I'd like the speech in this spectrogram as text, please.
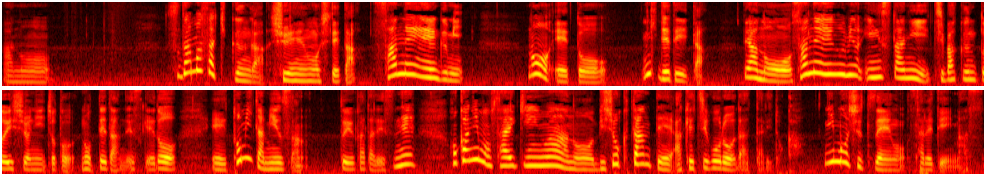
あの、菅田将暉くんが主演をしてた3年 A 組の、えっと、に出ていた。で、あの、3年 A 組のインスタに千葉くんと一緒にちょっと載ってたんですけど、えー、富田美優さんという方ですね。他にも最近は、あの、美食探偵明智五郎だったりとかにも出演をされています。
